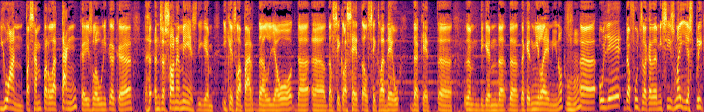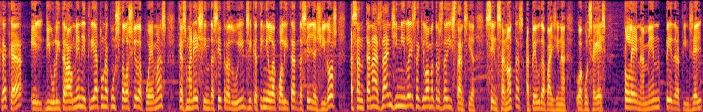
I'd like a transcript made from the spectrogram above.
Yuan, passant per la Tang, que és l'única que eh, ens sona més, diguem, i que és la part del lleó de, eh, del segle VII al segle X d'aquest, eh, diguem, d'aquest mil·lenni, no? Uh -huh. eh, Uller defuig l'academicisme i explica que ell diu literalment he triat una constel·lació de poemes que es mereixin de ser traduïts i que tinguin la qualitat de ser llegidors a centenars d'anys i milers de quilòmetres de distància, sense notes a peu de pàgina. Ho aconsegueix plenament pedra pinzell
